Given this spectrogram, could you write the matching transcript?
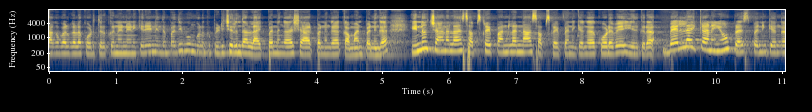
தகவல்களை கொடுத்துருக்குன்னு நினைக்கிறேன். இந்த பதிவு உங்களுக்கு பிடிச்சிருந்தால் லைக் பண்ணுங்கள் ஷேர் பண்ணுங்கள் கமெண்ட் பண்ணுங்கள் இன்னும் சேனலை சப்ஸ்கிரைப் பண்ணலன்னா சப்ஸ்கிரைப் பண்ணிக்கோங்க. கூடவே இருக்கிற பெல் ஐக்கானையும் ப்ரெஸ் பண்ணிக்கோங்க.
